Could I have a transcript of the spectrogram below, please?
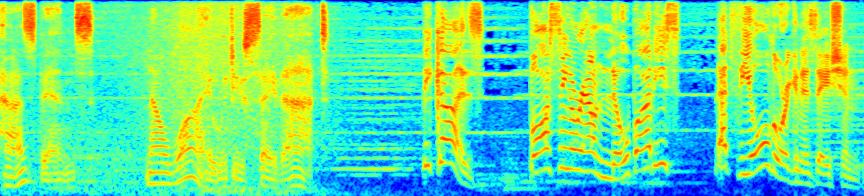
Has-beens. Now why would you say that? Because bossing around nobodies? That's the old organization.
